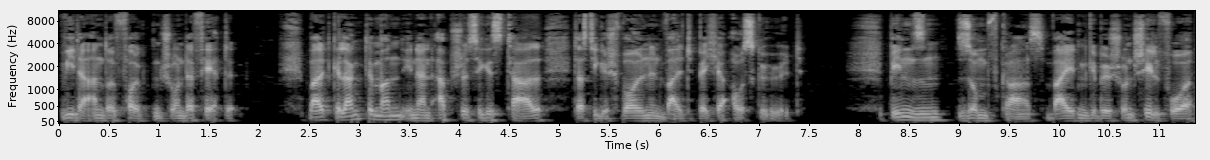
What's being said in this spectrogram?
wieder andere folgten schon der Fährte. Bald gelangte man in ein abschüssiges Tal, das die geschwollenen Waldbäche ausgehöhlt. Binsen, Sumpfgras, Weidengebüsch und Schilfor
